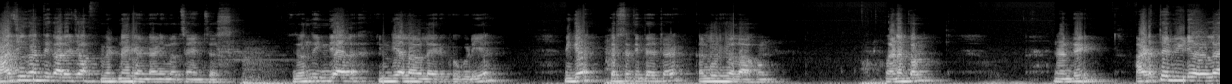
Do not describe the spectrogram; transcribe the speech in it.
Rajiv Gandhi college of veterinary and animal sciences இது வந்து இந்தியாவில் இந்தியா லெவலில் இருக்கக்கூடிய மிக பிரசித்தி பெற்ற கல்லூரிகள் ஆகும் வணக்கம். நன்றி. அடுத்த வீடியோவில்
